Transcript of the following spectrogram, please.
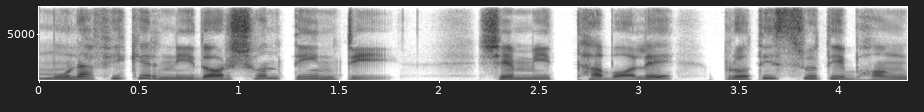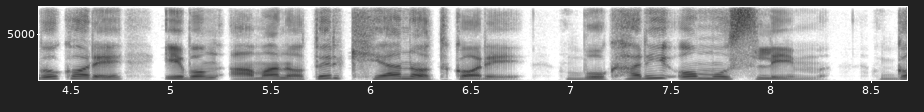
মুনাফিকের নিদর্শন তিনটি। সে মিথ্যা বলে, প্রতিশ্রুতি ভঙ্গ করে এবং আমানতের খেয়ানত করে। বুখারি ও মুসলিম। গ.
